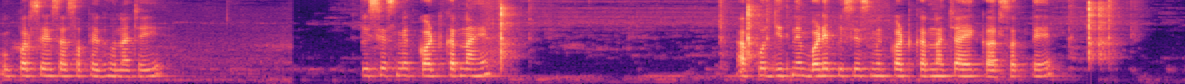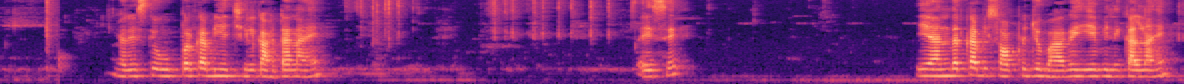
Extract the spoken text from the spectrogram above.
ऊपर से ऐसा सफ़ेद होना चाहिए। पीसेस में कट करना है। आपको जितने बड़े पीसेस में कट करना चाहे कर सकते हैं। और इसके ऊपर का भी ये छिलका हटाना है। ऐसे। ये अंदर का भी सॉफ्ट जो भाग है, ये भी निकालना है।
